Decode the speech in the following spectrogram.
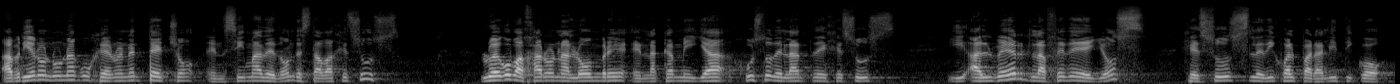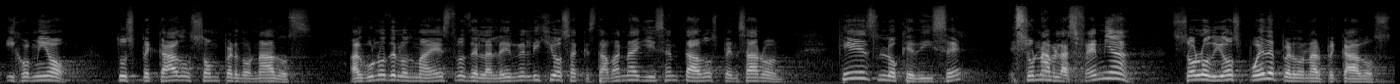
abrieron un agujero en el techo encima de donde estaba Jesús. Luego bajaron al hombre en la camilla justo delante de Jesús y al ver la fe de ellos, Jesús le dijo al paralítico, Hijo mío, tus pecados son perdonados. Algunos de los maestros de la ley religiosa que estaban allí sentados pensaron, ¿qué es lo que dice? Es una blasfemia. Solo Dios puede perdonar pecados.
